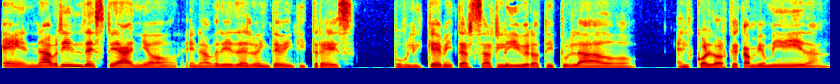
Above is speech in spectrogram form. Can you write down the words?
En abril de este año, en abril del 2023, publiqué mi tercer libro titulado El color que cambió mi vida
